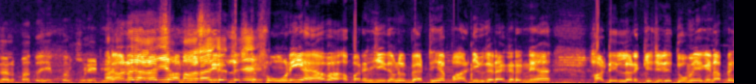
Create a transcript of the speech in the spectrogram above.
ਗੱਲਬਾਤ ਹੋਈ ਪਰ ਕੁੜੀ ਠੀਕ? ਨਾ ਨਾ ਨਾ ਸਾਨੂੰ ਸਿਰਫ ਜਸਟ ਫੋਨ ਹੀ ਆਇਆ ਵਾ। ਆਪਾਂ ਰਣਜੀਤ ਉਹਨੇ ਬੈਠੇ ਆ ਪਾਰਟੀ ਵਗੈਰਾ ਕਰਨੇ ਆ। ਸਾਡੇ ਲੜਕੇ ਜਿਹੜੇ ਦੋਵੇਂ ਹੈਗੇ ਨਾ ਆਪਣੇ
